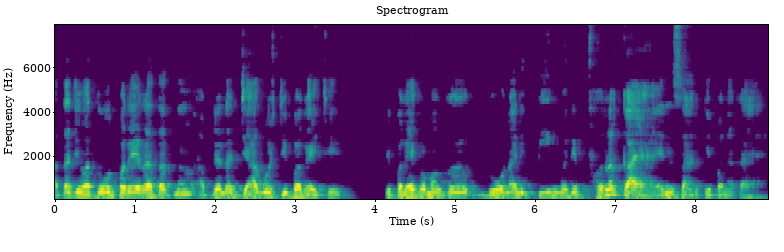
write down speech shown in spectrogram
आता जेव्हा दोन पर्याय राहतात ना आपल्याला ज्या गोष्टी बघायचे ते पर्याय क्रमांक दोन आणि तीनमध्ये फरक काय आहे आणि सारखेपणा काय आहे?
